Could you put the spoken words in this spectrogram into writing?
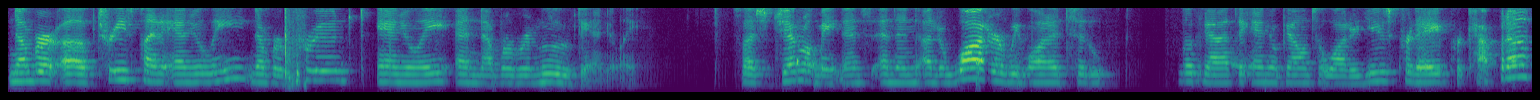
Number of trees planted annually, number pruned annually, and number removed annually. So that's general maintenance, and then under water, we wanted to look at the annual gallons of water used per day per capita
